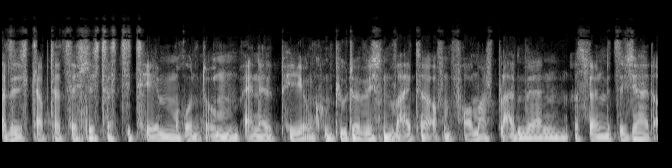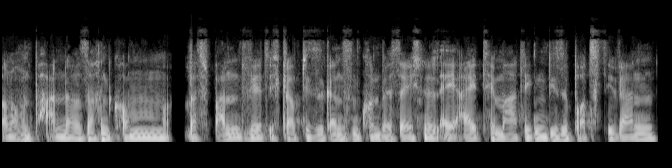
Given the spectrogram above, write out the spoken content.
Also ich glaube tatsächlich, dass die Themen rund um NLP und Computer Vision weiter auf dem Vormarsch bleiben werden. Es werden mit Sicherheit auch noch ein paar andere Sachen kommen. Was spannend wird, ich glaube, diese ganzen Conversational AI-Thematiken, diese Bots, die werden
